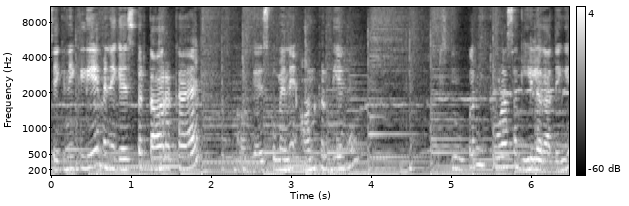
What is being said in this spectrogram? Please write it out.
सेकने के लिए मैंने गैस पर तवा रखा है और गैस को मैंने ऑन कर दिया है। इसके ऊपर थोड़ा सा घी लगा देंगे।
